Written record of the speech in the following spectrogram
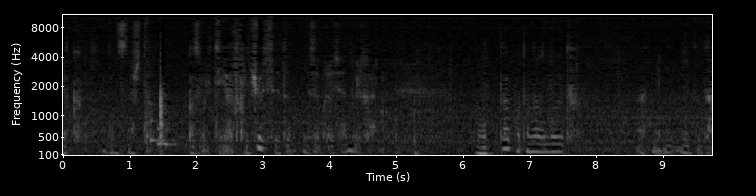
Так, единственное, что позвольте я отключу все это безобразие от греха. Вот так вот у нас будет. А, не, не, туда.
